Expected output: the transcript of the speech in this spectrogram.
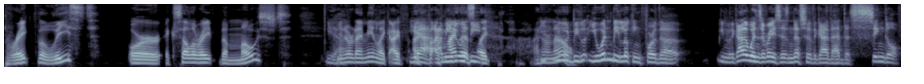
brake the least or accelerate the most? Yeah. you know what i mean? Like i Yeah, i, I, I mean, you find this be- like i don't you know. would be you wouldn't be looking for the you know the guy that wins the race isn't necessarily the guy that had the single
